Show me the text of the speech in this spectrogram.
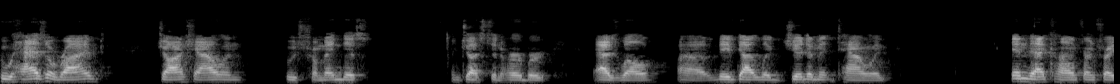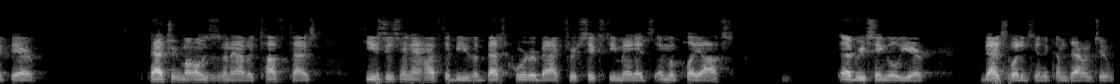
who has arrived, Josh Allen, who's tremendous, Justin Herbert as well. Uh, they've got legitimate talent in that conference right there. Patrick Mahomes is going to have a tough test. He's just going to have to be the best quarterback for 60 minutes in the playoffs every single year. That's what it's going to come down to.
